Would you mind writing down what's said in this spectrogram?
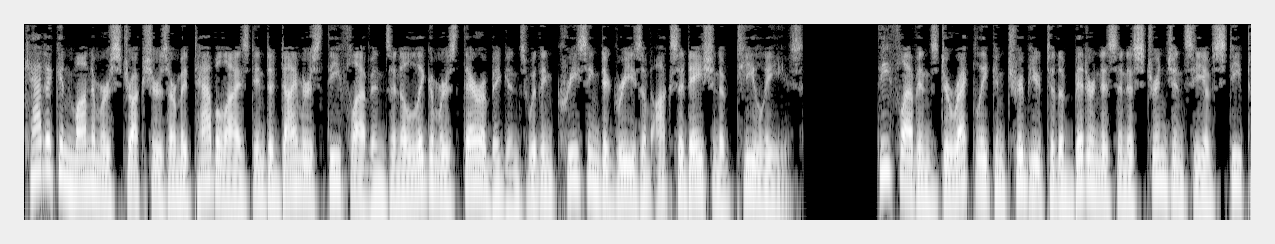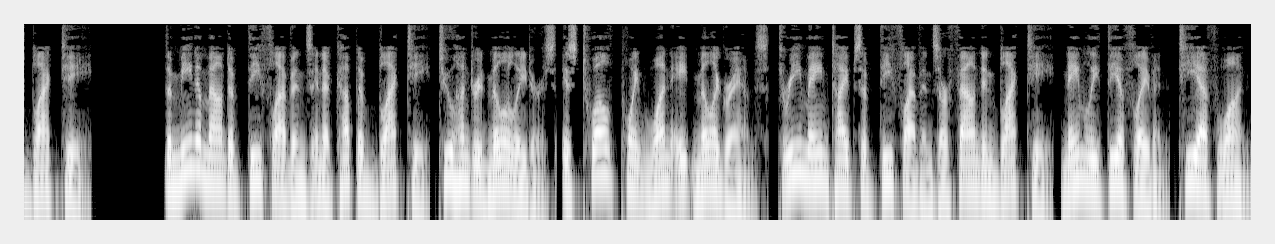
Catechin monomer structures are metabolized into dimers theaflavins and oligomers thearubigins with increasing degrees of oxidation of tea leaves. Theaflavins directly contribute to the bitterness and astringency of steeped black tea. The mean amount of theaflavins in a cup of black tea 200 milliliters is 12.18 mg. Three main types of theaflavins are found in black tea, namely theaflavin (TF1),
